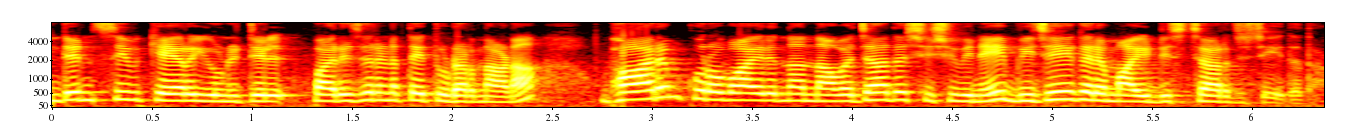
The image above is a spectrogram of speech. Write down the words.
ഇന്റൻസീവ് കെയർ യൂണിറ്റിൽ പരിചരണത്തെ തുടർന്നാണ് ഭാരം കുറവായിരുന്ന നവജാത ശിശുവിനെ വിജയകരമായി ഡിസ്ചാർജ് ചെയ്തത്.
